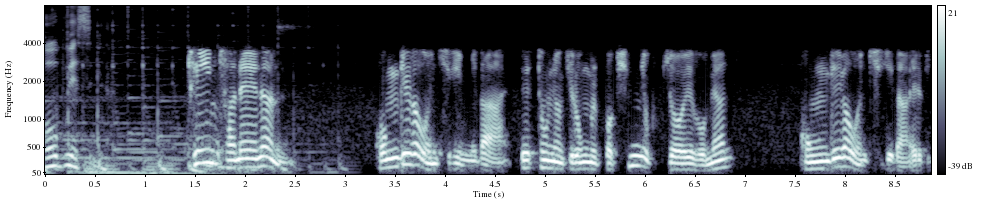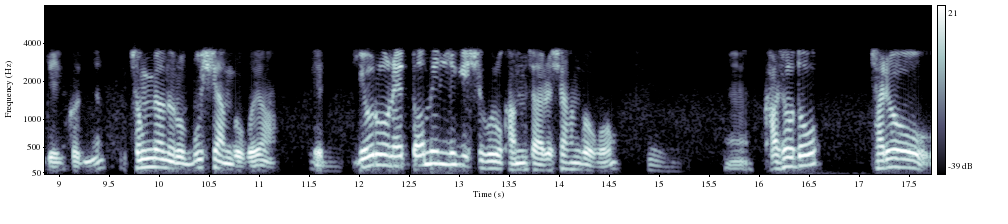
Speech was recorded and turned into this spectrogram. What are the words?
거부했습니다. 퇴임 전에는 공개가 원칙입니다. 대통령 기록물법 16조에 보면 공개가 원칙이다 이렇게 돼 있거든요. 정면으로 무시한 거고요. 예, 여론에 떠밀리기 식으로 감사를 시작한 거고 예, 가서도 자료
